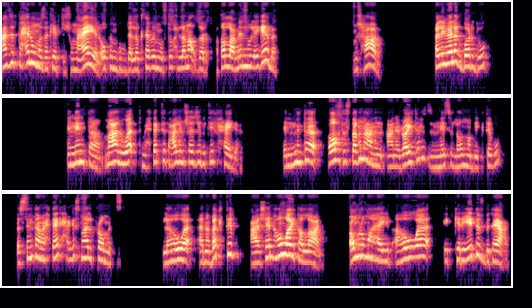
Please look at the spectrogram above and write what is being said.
عندي امتحان وما ذاكرتش ومعايا الopen book ده الكتاب المفتوح اللي أنا أقدر أطلّع منه الإجابة. مش هاعرف. خلّي بالك برضه إن أنت مع الوقت محتاج تتعلم ChatGPT في حاجة، إن أنت آه هتستغنى عن عن الwriters الناس اللي هم بيكتبوا، بس أنت محتاج حاجة اسمها الprompts اللي هو أنا باكتب عشان هو يطلّع لي، عمره ما هيبقى هو الcreative بتاعك،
